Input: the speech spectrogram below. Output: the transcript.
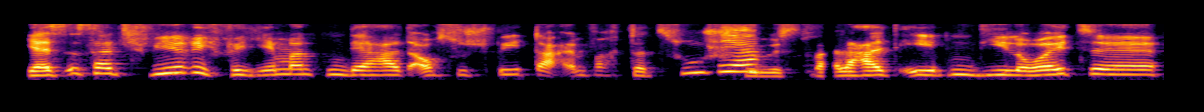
Ja, es ist halt schwierig für jemanden, der halt auch so später einfach dazu stößt, ja. weil halt eben die Leute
